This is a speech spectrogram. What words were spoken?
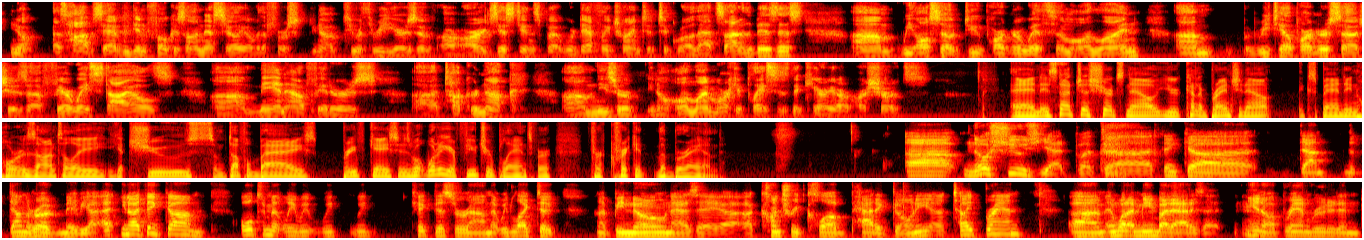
you know, as Hob said, we didn't focus on necessarily over the first you know two or three years of our, our existence, but we're definitely trying to to grow that side of the business. Um, we also do partner with some online um, retail partners such as uh, Fairway Styles, um, Man Outfitters, uh, Tuckernuck. Um, these are you know online marketplaces that carry our, our shirts. And it's not just shirts now. You're kind of branching out, expanding horizontally. You get shoes, some duffel bags, briefcases. What what are your future plans for for Criquet the brand? Uh, no shoes yet, but uh, I think uh, down down the road maybe. I, you know, I think um, ultimately we we we kick this around that we'd like to be known as a, a country club Patagonia type brand. Um, and what I mean by that is that you know a brand rooted in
